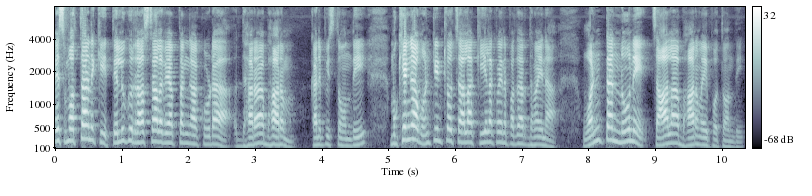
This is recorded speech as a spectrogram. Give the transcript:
ఎస్ మొత్తానికి తెలుగు రాష్ట్రాల వ్యాప్తంగా కూడా ధరాభారం కనిపిస్తోంది. ముఖ్యంగా వంటింట్లో చాలా కీలకమైన పదార్థమైన వంట నూనె చాలా భారం అయిపోతోంది.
